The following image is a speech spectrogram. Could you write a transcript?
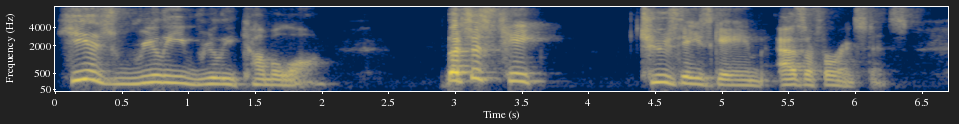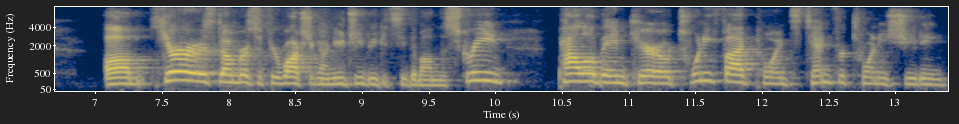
he has really, really come along. Let's just take Tuesday's game as a for instance. Um, here are his numbers. If you're watching on YouTube, you can see them on the screen. Paolo Banchero, 25 points, 10 for 20 shooting,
